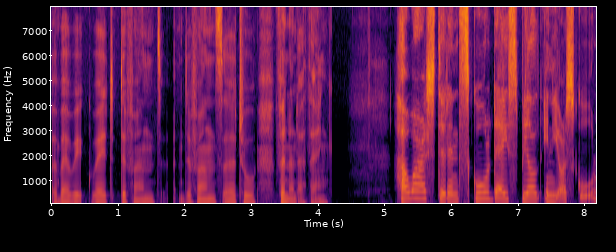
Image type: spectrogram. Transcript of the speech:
a very great different difference uh, to Finland, I think. How are student school days built in your school?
